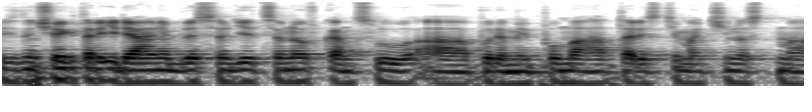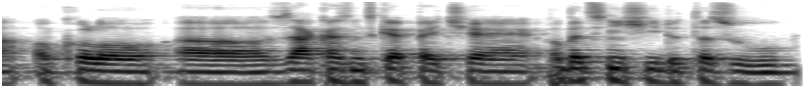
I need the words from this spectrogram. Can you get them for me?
Takže ten člověk, který ideálně bude sedět se mnou v kanclu a bude mi pomáhat tady s těma činnostma okolo uh, zákaznické péče, obecnějších dotazů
